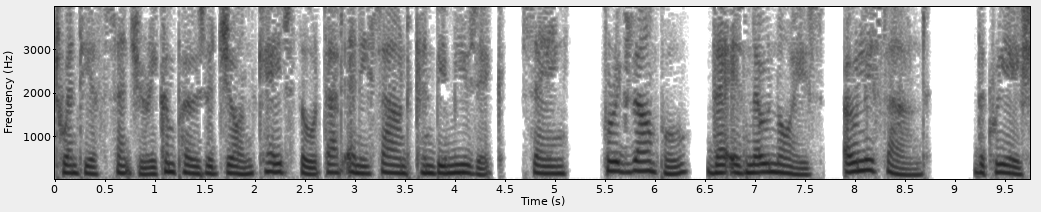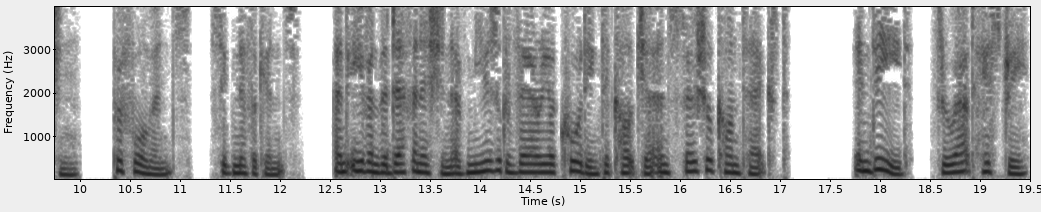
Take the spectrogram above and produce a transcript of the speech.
20th century composer John Cage thought that any sound can be music, saying, for example, there is no noise, only sound. The creation, performance, significance, and even the definition of music vary according to culture and social context. Indeed, throughout history,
